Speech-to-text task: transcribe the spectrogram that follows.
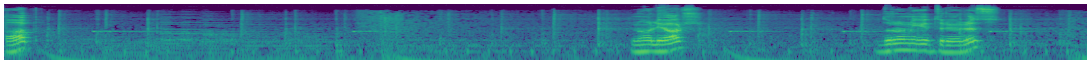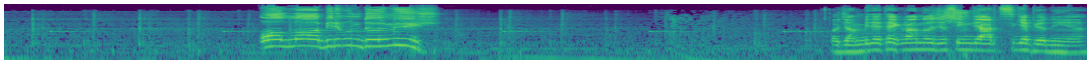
Hop. Ne oluyor? Drone'u götürüyoruz. Allah biri bunu dövmüş. Hocam bir de tekvando hocasıyım diye artistik yapıyordun ya.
